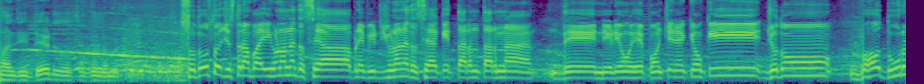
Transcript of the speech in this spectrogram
ਹਾਂਜੀ 1.5 200 ਕਿਲੋਮੀਟਰ। ਸੋ ਦੋਸਤੋ ਜਿਸ ਤਰ੍ਹਾਂ ਬਾਈ ਉਹਨਾਂ ਨੇ ਦੱਸਿਆ ਆਪਣੇ ਵੀਰ ਜੀ ਉਹਨਾਂ ਨੇ ਦੱਸਿਆ ਕਿ ਤਰਨਤਾਰਨ ਦੇ ਨੇੜਿਓਂ ਇਹ ਪਹੁੰਚੇ ਨੇ ਕਿਉਂਕਿ ਜਦੋਂ ਬਹੁਤ ਦੂਰ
